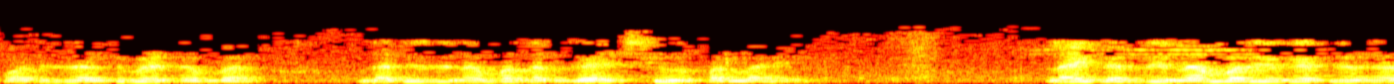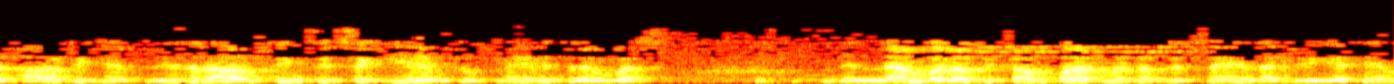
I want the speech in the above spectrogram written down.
What is the ultimate number? That is the number that guides you for life. Like that, the number you get in your hall ticket, these are all things, it's a game to play with numbers. The number of the compartment of the train that you get in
